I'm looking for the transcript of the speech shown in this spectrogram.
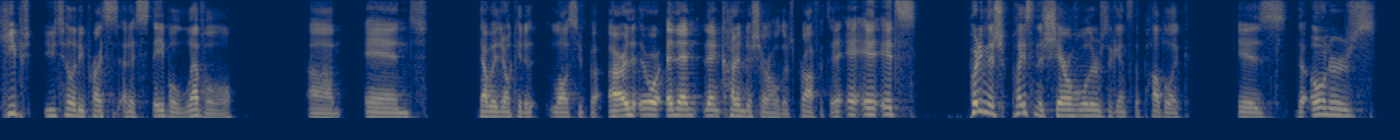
keep utility prices at a stable level um, and that way they don't get a lawsuit bu- or, or and then then cut into shareholders profits. It, it, it's putting the placing the shareholders against the public is the owners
